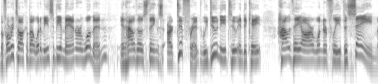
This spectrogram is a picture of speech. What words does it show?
Before we talk about what it means to be a man or a woman and how those things are different, we do need to indicate how they are wonderfully the same.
